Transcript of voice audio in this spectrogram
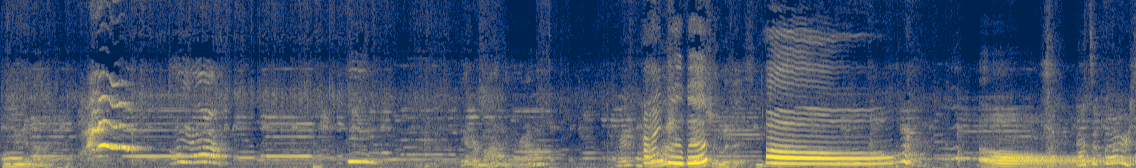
homing in on it. Oh, yeah. Here, Mom Grandma. Where's my- Hi, Oh, Boo Boo. dancing with it. Oh. Oh. That's a first.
